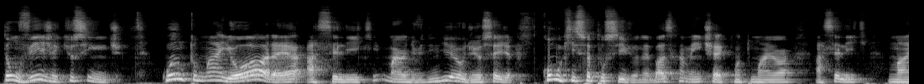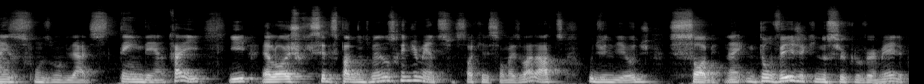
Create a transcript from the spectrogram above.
Então veja que o seguinte, Quanto maior é a Selic, maior o dividend yield. Ou seja, como que isso é possível? Né? Basicamente é quanto maior a Selic, mais os fundos imobiliários tendem a cair. E é lógico que se eles pagam os mesmos rendimentos, só que eles são mais baratos, o dividend yield sobe. Né? Então veja que no círculo vermelho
